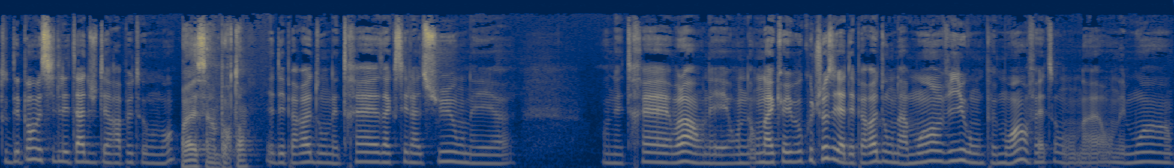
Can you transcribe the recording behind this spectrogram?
Tout dépend aussi de l'état du thérapeute au moment. Ouais, c'est important. Il y a des périodes où on est très axé là-dessus, on est, euh, on est très voilà on est on, accueille beaucoup de choses il y a des périodes où on a moins envie où on peut moins en fait on on est moins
